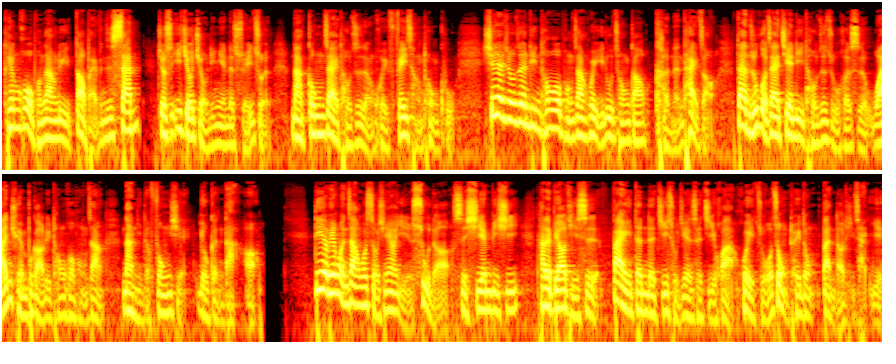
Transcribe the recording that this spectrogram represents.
天货膨胀率到百分之三，就是一九九零年的水准，那公债投资人会非常痛苦。现在就认定通货膨胀会一路冲高，可能太早。但如果在建立投资组合时完全不考虑通货膨胀，那你的风险又更大啊。第二篇文章，我首先要引述的是 CNBC，它的标题是拜登的基础建设计划会着重推动半导体产业。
